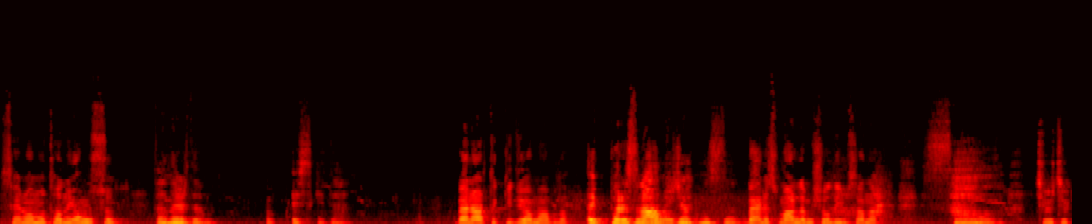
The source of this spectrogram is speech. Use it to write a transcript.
Sen onu tanıyor musun? Tanırdım. Eskiden. Ben artık gidiyorum abla. E, parasını almayacak mısın? Ben ısmarlamış olayım sana. Sağ ol çocuk.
